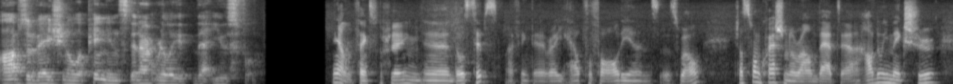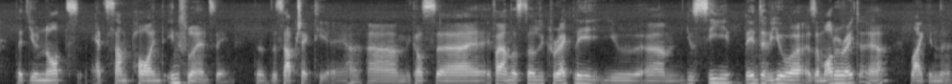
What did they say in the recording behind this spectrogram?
observational opinions that aren't really that useful. Yeah, thanks for sharing uh, those tips. I think they're very helpful for audience as well. Just one question around that. Uh, how do we make sure that you're not at some point influencing the, the subject here, yeah? Um, because uh, if I understood it correctly, you um, you see the interviewer as a moderator, yeah, like in the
